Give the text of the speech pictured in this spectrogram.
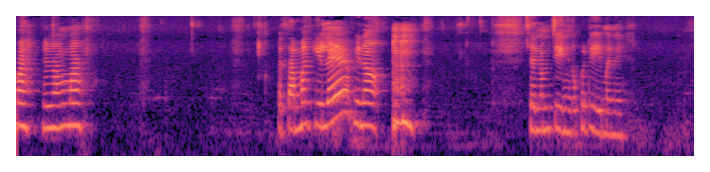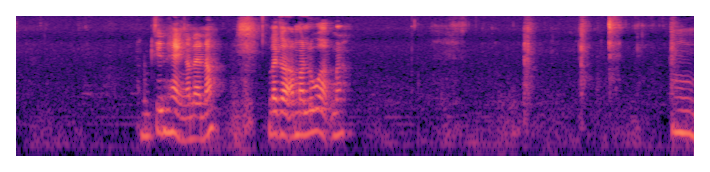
มาพี่น้องมาไปตำมากินแล้วพี่น้องใช้น้ำจีนก็พอดีมานี่น้ำจีนแห้งอะไรเนาะแล้วก็เอามาลวกนะอืม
